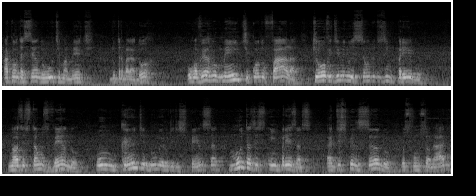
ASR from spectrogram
acontecendo ultimamente do trabalhador. O governo mente quando fala que houve diminuição do desemprego. Nós estamos vendo um grande número de dispensa, muitas empresas é, dispensando os funcionários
